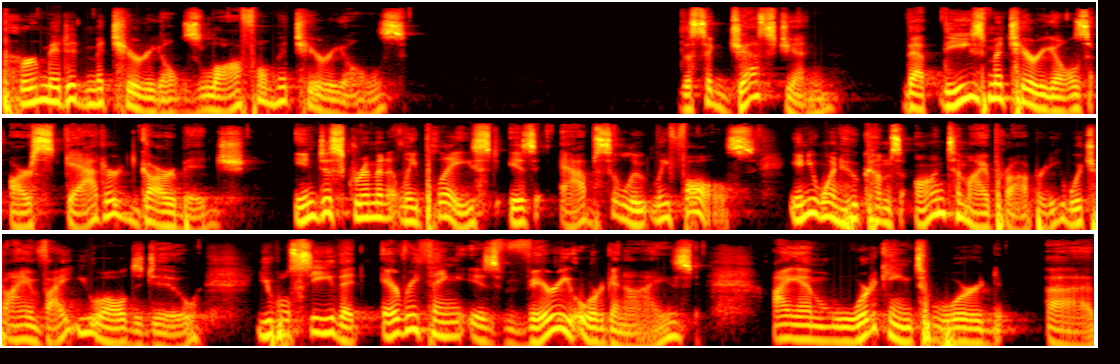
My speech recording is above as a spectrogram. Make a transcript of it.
permitted materials, lawful materials, the suggestion that these materials are scattered garbage indiscriminately placed is absolutely false. Anyone who comes onto my property, which I invite you all to do, you will see that everything is very organized. I am working toward uh,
